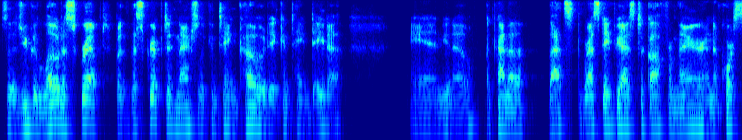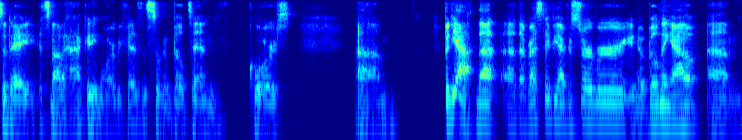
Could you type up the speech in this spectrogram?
so that you could load a script, but the script didn't actually contain code; it contained data. And you know, kind of that's REST APIs took off from there. And of course, today it's not a hack anymore because it's sort of built in, course. Um, but yeah, that uh, that REST API for server, you know, building out um,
